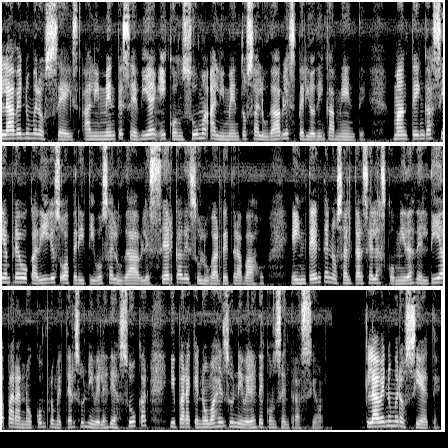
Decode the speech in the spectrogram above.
Clave número 6. Aliméntese bien y consuma alimentos saludables periódicamente. Mantenga siempre bocadillos o aperitivos saludables cerca de su lugar de trabajo e intente no saltarse las comidas del día para no comprometer sus niveles de azúcar y para que no bajen sus niveles de concentración. Clave número 7.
